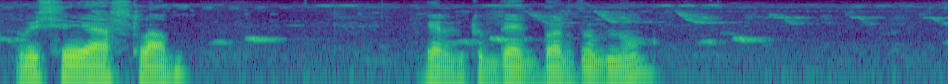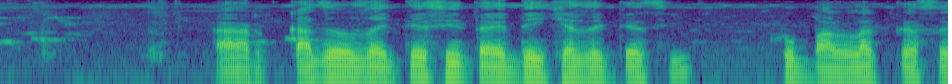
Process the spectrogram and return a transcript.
আমি সেই আসলাম। এখানে একটু দেখবার জন্য। আর কাজেও যাইতেছি, তাই দেখে যাইতেছি। খুব ভালো লাগতেছে।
